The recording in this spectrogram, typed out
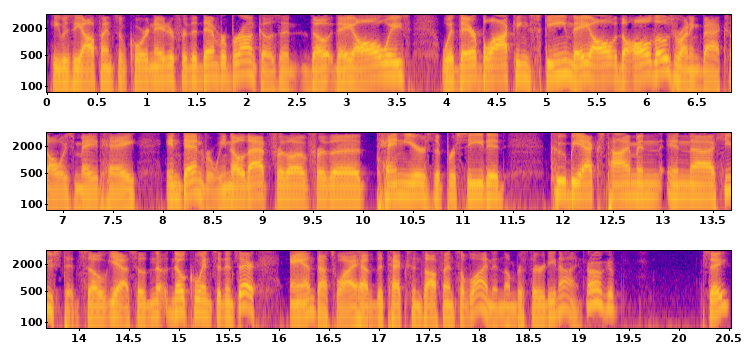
He was the offensive coordinator for the Denver Broncos, and th- they always, with their blocking scheme, they all the, all those running backs always made hay in Denver. We know that for the for the ten years that preceded. Kubiak's time in in uh, Houston, so yeah, so no, no coincidence there, and that's why I have the Texans' offensive line at number thirty nine. Oh, good. See,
